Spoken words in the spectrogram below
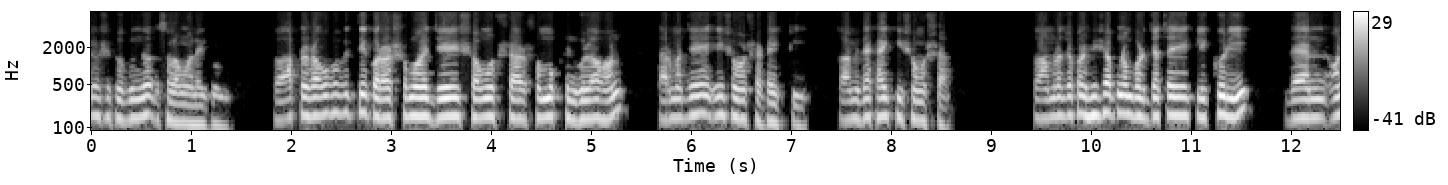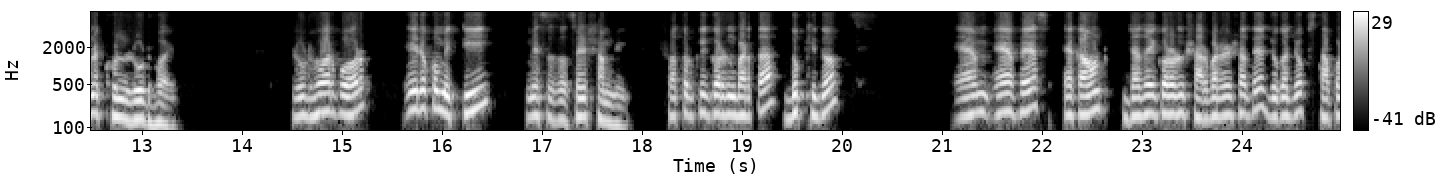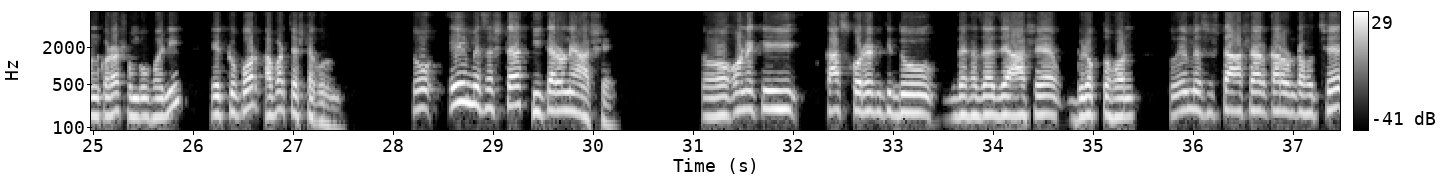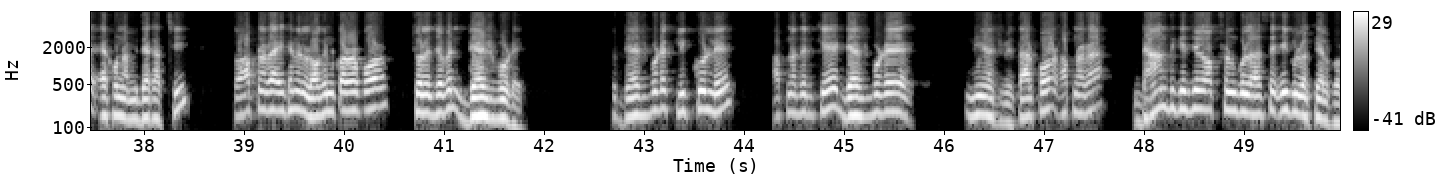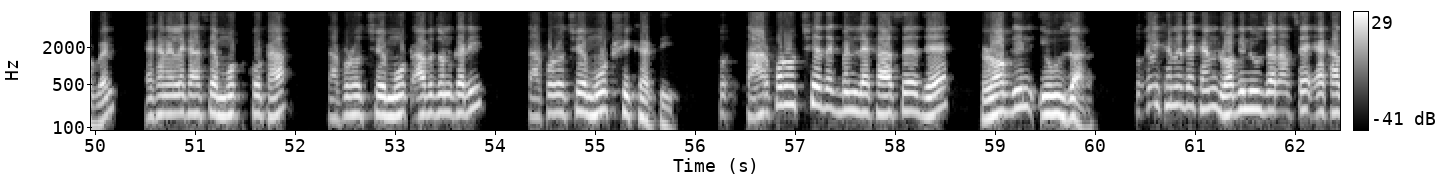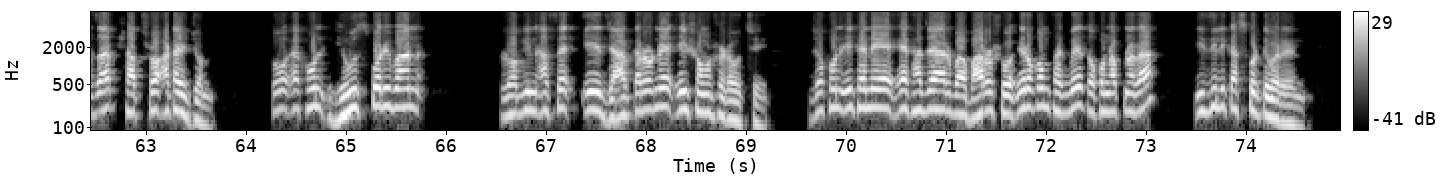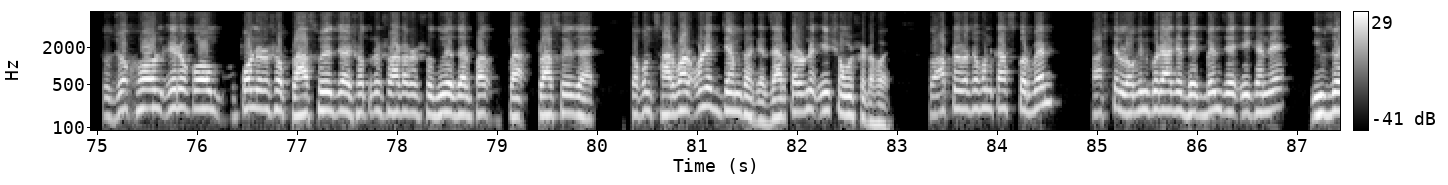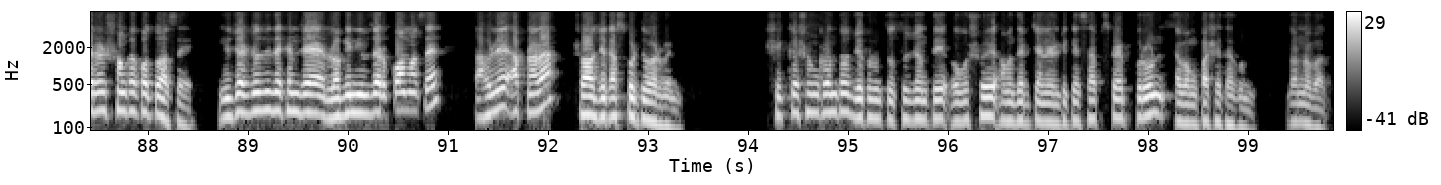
প্রিয় শিক্ষকবৃন্দ, আসসালামু আলাইকুম। তো আপনারা উপবৃত্তি করার সময় যে সমস্যার সম্মুখীনগুলো হন, তার মাঝে এই সমস্যাটা একটি। তো আমি দেখাই কি সমস্যা। তো আমরা যখন হিসাব নম্বর যাচাই ক্লিক করি, দেন অনেকক্ষণ লোড হয়। লোড হওয়ার পর এরকম একটি মেসেজ আছে সামনে। সতর্কীকরণ বার্তা, দুঃখিত। এম এফ এস অ্যাকাউন্ট যাচাইকরণ সার্ভারের সাথে যোগাযোগ স্থাপন করা সম্ভব হয়নি। একটু পর আবার চেষ্টা করুন। তো এই মেসেজটা কি কারণে আসে? তো অনেকেই কাজ করেন কিন্তু দেখা যায় যে আসে, বিরক্ত হন। তো এই মেসেজটা আসার কারণটা হচ্ছে, এখন আমি দেখাচ্ছি। তো আপনারা এখানে লগ করার পর চলে যাবেন ড্যাশবোর্ডে। তো ড্যাশবোর্ডে ক্লিক করলে আপনাদেরকে ড্যাশবোর্ডে নিয়ে আসবে। তারপর আপনারা ডান দিকে যে অপশনগুলো আছে, এগুলো খেয়াল করবেন। এখানে লেখা আছে মোট কোটা, তারপর হচ্ছে মোট আবেদনকারী, তারপর হচ্ছে মোট শিক্ষার্থী। তো তারপর হচ্ছে দেখবেন লেখা আছে যে লগ ইন ইউজার তো এইখানে দেখেন লগ ইন ইউজার আছে এক হাজার সাতশো আঠাশ জন। তো এখন হিউজ পরিমাণ লগ ইন আছে এ, যার কারণে এই সমস্যাটা হচ্ছে। যখন এখানে এক হাজার বা বারোশো এরকম থাকবে, তখন আপনারা ইজিলি কাজ করতে পারেন। তো যখন এরকম পনেরোশো প্লাস হয়ে যায়, সতেরোশো, আঠারোশো, দুই হাজার প্লাস হয়ে যায়, তখন সার্ভার অনেক জ্যাম থাকে, যার কারণে এই সমস্যাটা হয়। তো আপনারা যখন কাজ করবেন ফার্স্টে লগ করে আগে দেখবেন যে এখানে ইউজারের সংখ্যা কত আছে। ইউজার যদি দেখেন যে লগ ইউজার কম আছে, তাহলে আপনারা সহজে কাজ করতে পারবেন। শিক্ষা সংক্রান্ত যে কোনো তথ্য জানতে অবশ্যই আমাদের চ্যানেলটিকে সাবস্ক্রাইব করুন এবং পাশে থাকুন। ধন্যবাদ।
